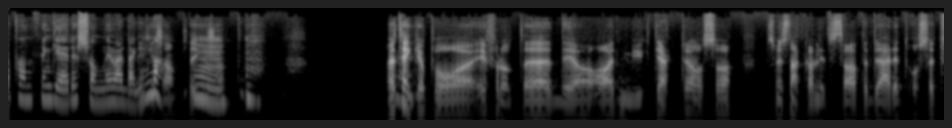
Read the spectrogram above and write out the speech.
at han fungerer sånn i hverdagen. Ikke da. sant? Ikke sant? Mm. Jeg tenker jo på i forhold til det å ha et mykt hjerte, også, som vi snakka om litt i stad, at det er et, også et,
